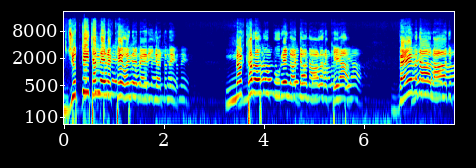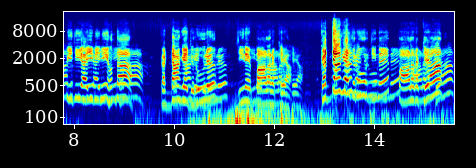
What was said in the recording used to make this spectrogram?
ਜੁੱਤੀ ਥੱਲੇ ਰੱਖੇ ਹੋਏ ਨੇ ਬੈਰੀ ਜੱਟ ਨੇ। ਨਖਰ ਉਹਨੂੰ ਪੂਰੇ ਲਾਡਾ ਨਾਲ ਰੱਖਿਆ। ਬੈਮ ਦਾ ਇਲਾਜ ਪੀਜੀਆਈ ਵੀ ਨਹੀਂ ਹੁੰਦਾ। ਕੱਢਾਂਗੇ ਜ਼ਰੂਰ ਜਿਹਨੇ ਪਾਲ ਰੱਖਿਆ। ਕੱਢਾਂਗੇ ਜ਼ਰੂਰ ਜਿਹਨੇ ਪਾਲ ਰੱਖਿਆ।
